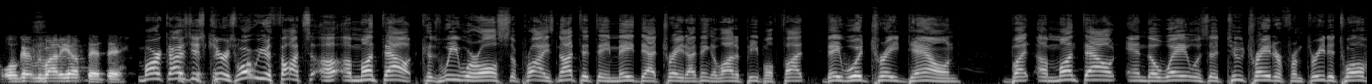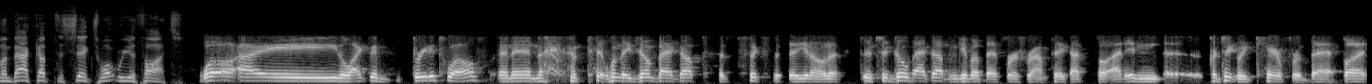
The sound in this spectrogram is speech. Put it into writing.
Woke everybody up that day. Marc, I was just curious, what were your thoughts a, a month out? Because we were all surprised. Not that they made that trade. I think a lot of people thought they would trade down, but a month out and the way it was a two trader from three to 12 and back up to six, what were your thoughts? Well, I liked it three to twelve, and then when they jump back up to six, you know, to, to go back up and give up that first round pick, I thought I didn't uh, particularly care for that. But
